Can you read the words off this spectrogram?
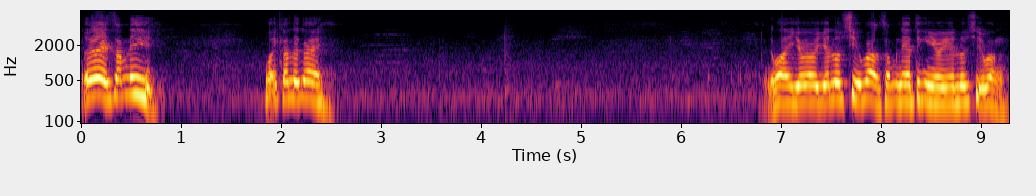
Hey, somebody! White colour guy. Bang, your yellow ship bang. Somebody I think your yellow ship bang.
